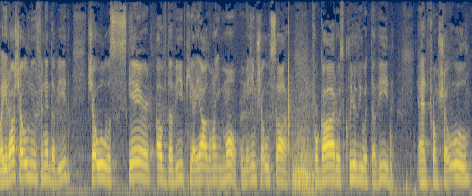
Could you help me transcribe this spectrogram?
Vayira Shaul milfnei David. Shaul was scared of David. Imo umeim Shaul sar. For God was clearly with David, and from Shaul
